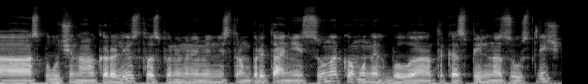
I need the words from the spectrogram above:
е, Сполученого Королівства, з прем'єр-міністром Британії Сунаком. У них була така спільна зустріч,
